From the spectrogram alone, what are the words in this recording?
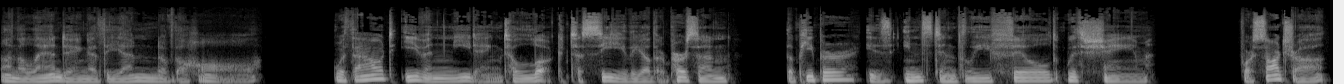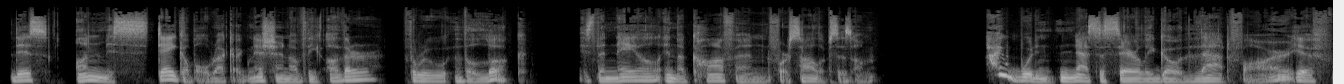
on the landing at the end of the hall. Without even needing to look to see the other person, the peeper is instantly filled with shame. For Sartre, this unmistakable recognition of the other through the look is the nail in the coffin for solipsism. I wouldn't necessarily go that far, if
